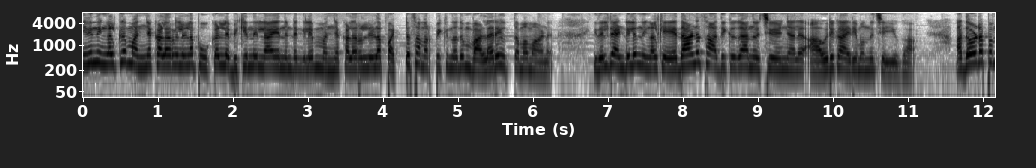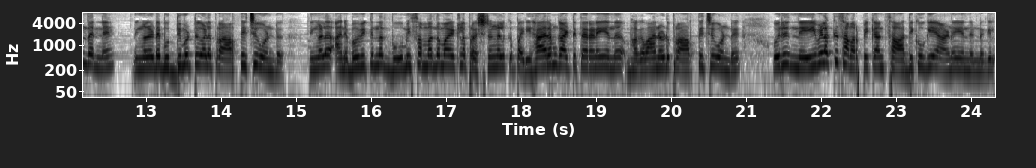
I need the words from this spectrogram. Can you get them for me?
ഇനി നിങ്ങൾക്ക് മഞ്ഞ കളറിലുള്ള പൂക്കൾ ലഭിക്കുന്നില്ല എന്നുണ്ടെങ്കിൽ മഞ്ഞ കളറിലുള്ള പട്ട് സമർപ്പിക്കുന്നതും വളരെ ഉത്തമമാണ്. ഇതിൽ രണ്ടിലും നിങ്ങൾക്ക് ഏതാണ് സാധിക്കുക എന്ന് വെച്ച് കഴിഞ്ഞാൽ ആ ഒരു കാര്യമൊന്ന് ചെയ്യുക. അതോടൊപ്പം തന്നെ നിങ്ങളുടെ ബുദ്ധിമുട്ടുകൾ പ്രാർത്ഥിച്ചുകൊണ്ട് നിങ്ങൾ അനുഭവിക്കുന്ന ഭൂമി സംബന്ധമായിട്ടുള്ള പ്രശ്നങ്ങൾക്ക് പരിഹാരം കാട്ടിത്തരണേ എന്ന് ഭഗവാനോട് പ്രാർത്ഥിച്ചുകൊണ്ട് ഒരു നെയ്വിളക്ക് സമർപ്പിക്കാൻ സാധിക്കുകയാണ് എന്നുണ്ടെങ്കിൽ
